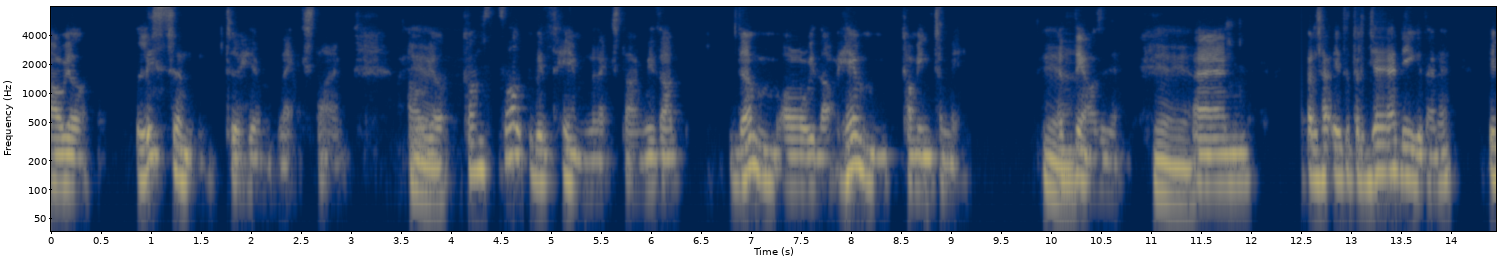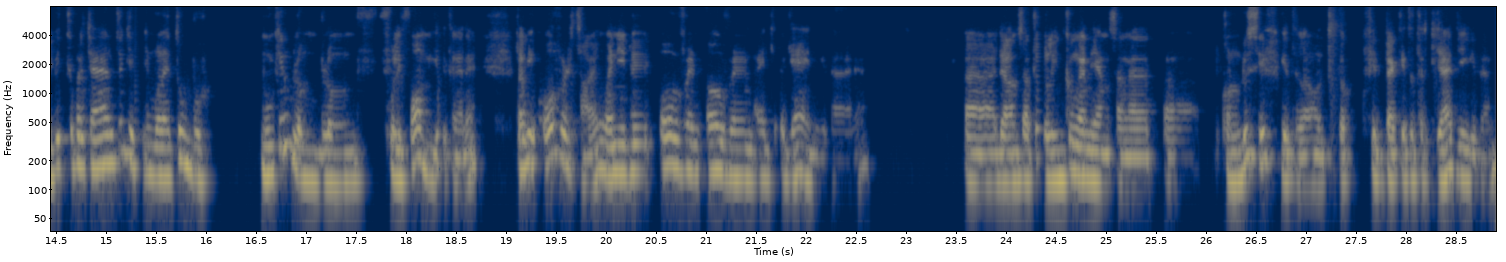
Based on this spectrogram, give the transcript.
I will listen to him next time. I Yeah. will consult with him next time without them or without him coming to me Iya. itu yang maksudnya Iya, iya. dan pada saat itu terjadi gitu kan ya bibit kepercayaan itu jadi mulai tumbuh mungkin belum belum fully form gitu kan ya tapi over time when you do it over and over and again gitu kan ya uh, dalam satu lingkungan yang sangat uh, kondusif gitu lah untuk feedback itu terjadi gitu kan.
